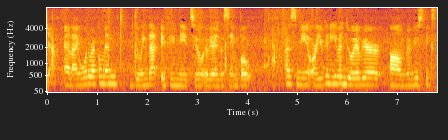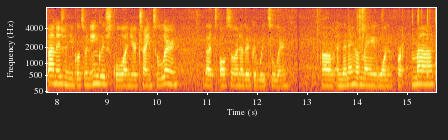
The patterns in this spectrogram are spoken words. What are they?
yeah, and I would recommend doing that if you need to, if you're in the same boat as me, or you can even do it if you're um, if you speak Spanish and you go to an English school and you're trying to learn. That's also another good way to learn. Um, and then I have my one for math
